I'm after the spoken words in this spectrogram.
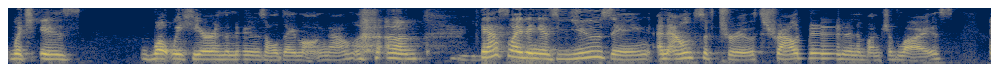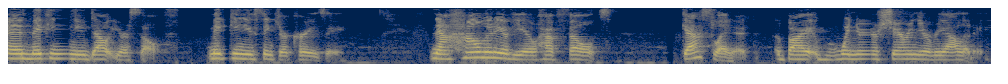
which is what we hear in the news all day long now. Um, gaslighting is using an ounce of truth shrouded in a bunch of lies and making you doubt yourself making you think you're crazy. Now how many of you have felt gaslighted by when you're sharing your reality?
